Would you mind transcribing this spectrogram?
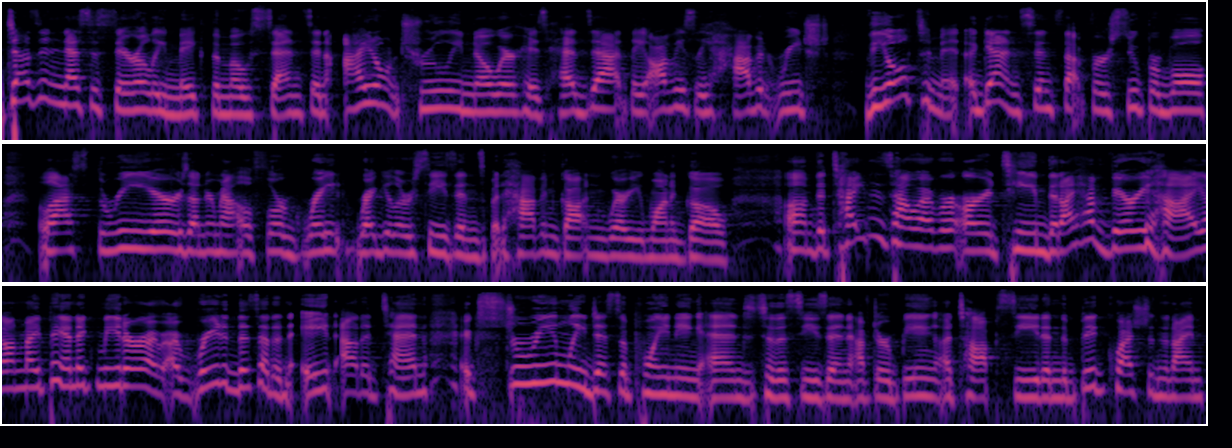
doesn't necessarily make the most sense. And I don't truly know where his head's at. They obviously haven't reached the ultimate again since that first Super Bowl. The last three years under Matt LaFleur, great regular seasons, but haven't gotten where you want to go. Um, the Titans, however, are a team that I have very high on my panic meter. I, I rated this at an 8 out of 10. Extremely disappointing end to the season after being a top seed. And the big question that I'm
